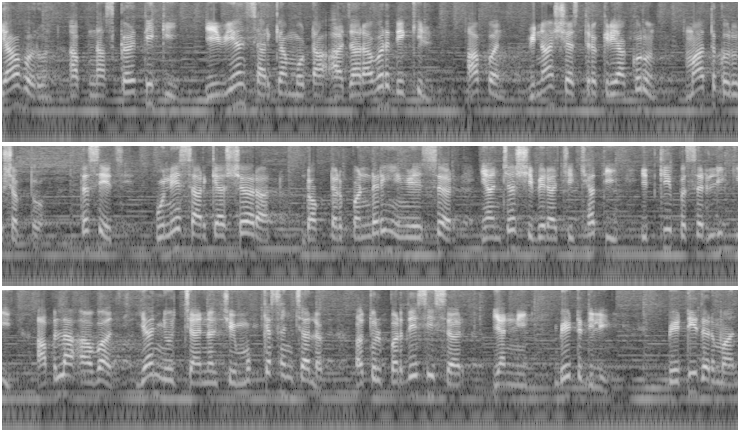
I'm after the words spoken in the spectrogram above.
यावरून आपणास कळते की एव्हियन सारख्या मोठ्या आजारावर देखील आपण विना शस्त्रक्रिया करून मात करू शकतो. तसेच पुणे सारख्या शहरात डॉक्टर पंढरी इंगळे सर यांच्या शिबिराची ख्याती इतकी पसरली की आपला आवाज या न्यूज चॅनलचे मुख्य संचालक अतुल परदेशी सर यांनी भेट दिली. भेटीदरम्यान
